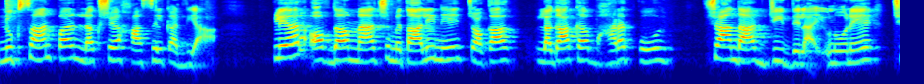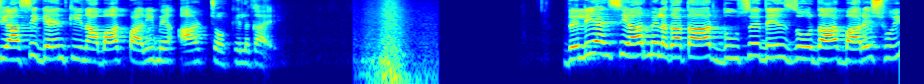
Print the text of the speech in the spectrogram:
नुकसान पर लक्ष्य हासिल कर लिया। Player of the match Mithali ने चौका लगाकर भारत को शानदार जीत दिलाई। उन्होंने छियासी गेंद की नाबाद पारी में आठ चौके लगाए। दिल्ली एनसीआर में लगातार दूसरे दिन जोरदार बारिश हुई।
